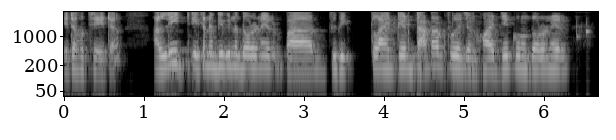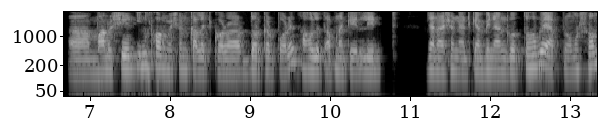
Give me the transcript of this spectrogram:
এটা হচ্ছে এটা। আর লিড এখানে বিভিন্ন ধরনের বা যদি ক্লায়েন্টের ডাটার প্রয়োজন হয়, যে কোনো ধরনের মানুষের ইনফরমেশন কালেক্ট করার দরকার পড়ে, তাহলে তো আপনাকে lead generation ad campaign run করতে হবে অ্যাপ প্রমোশন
